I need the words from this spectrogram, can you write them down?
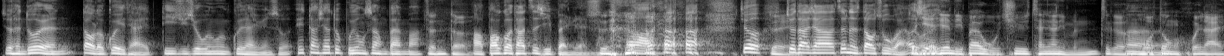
就很多人到了柜台，第一句就问问柜台员说：“哎，大家都不用上班吗？”真的啊，包括他自己本人是啊，就就大家真的是到处玩，而且那天礼拜五去参加你们这个活动回来。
